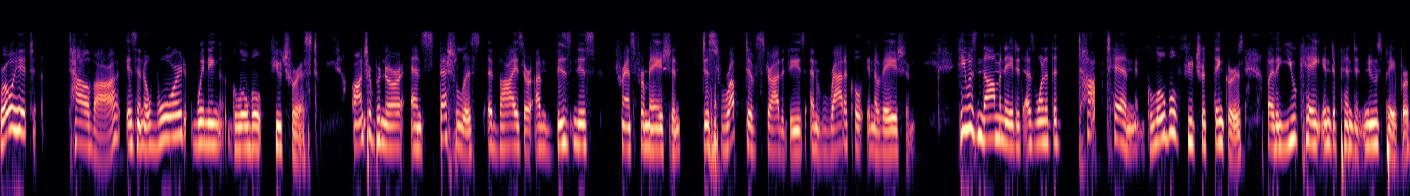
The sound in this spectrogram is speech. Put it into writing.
Rohit Talwar is an award winning global futurist, entrepreneur, and specialist advisor on business transformation, disruptive strategies, and radical innovation. He was nominated as one of the top 10 global future thinkers by the UK independent newspaper,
